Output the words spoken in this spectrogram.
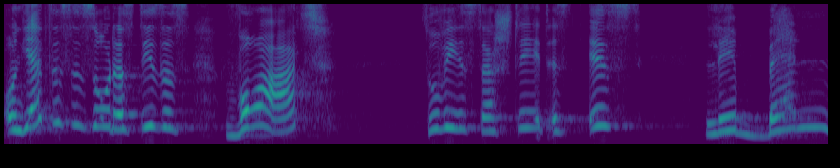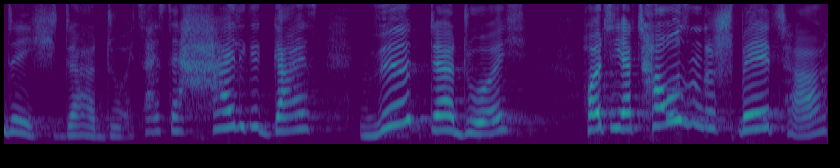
Und jetzt ist es so, dass dieses Wort, so wie es da steht, es ist lebendig dadurch. Das heißt, der Heilige Geist wirkt dadurch heute Jahrtausende später,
